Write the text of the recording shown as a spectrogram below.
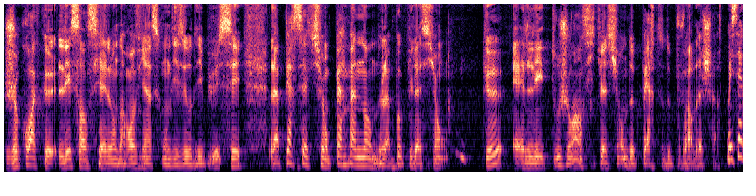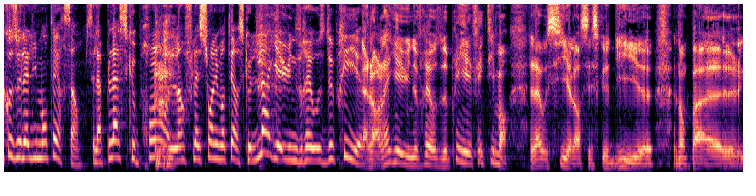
Je crois que l'essentiel, on en revient à ce qu'on disait au début, c'est la perception permanente de la population qu'elle est toujours en situation de perte de pouvoir d'achat. Mais c'est à cause de l'alimentaire, ça. C'est la place que prend l'inflation alimentaire. Parce que là, il y a eu une vraie hausse de prix. Alors là, il y a eu une vraie hausse de prix. Et effectivement, là aussi, alors c'est ce que dit euh, non pas euh,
